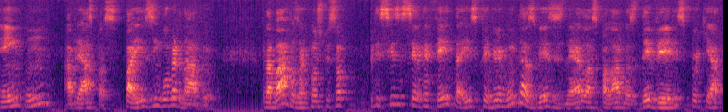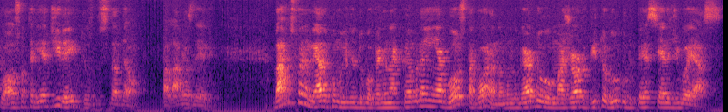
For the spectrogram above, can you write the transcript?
em um, abre aspas, país ingovernável para Barros, a Constituição precisa ser refeita e escrever muitas vezes nela as palavras deveres, porque a atual só teria direitos do cidadão. Palavras dele. Barros foi nomeado como líder do governo na Câmara em agosto agora, no lugar do Major Vitor Hugo, do PSL de Goiás.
